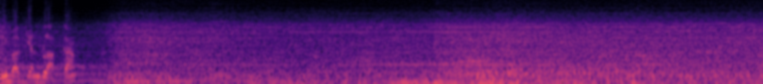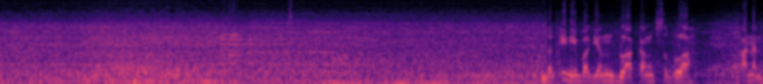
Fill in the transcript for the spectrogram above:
Ini bagian belakang dan ini bagian belakang sebelah kanan.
